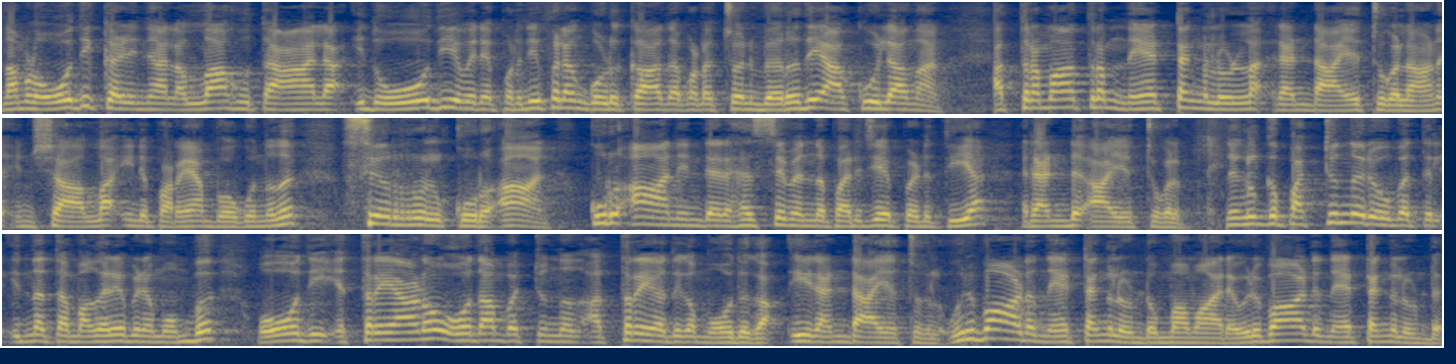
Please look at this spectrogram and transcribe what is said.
നമ്മൾ ഓതിക്കഴിഞ്ഞാൽ അള്ളാഹു താല ഇത് ഓതിയവന് പ്രതിഫലം കൊടുക്കാതെ പടച്ചോൻ വെറുതെ ആക്കൂല എന്നാണ്. അത്രമാത്രം നേട്ടങ്ങളുള്ള രണ്ടായത്തുകളാണ് ഇൻഷാ അള്ളാ ഇനി പറയാൻ പോകുന്നത്. സിറുൽ ഖുർആൻ ഖുർആാനിന്റെ രഹസ്യം എന്ന് പരിചയപ്പെടുത്തിയ രണ്ട് ആയത്തുകൾ. നിങ്ങൾക്ക് പറ്റുന്ന രൂപത്തിൽ ഇന്നത്തെ മകരവിന് മുമ്പ് ഓതി എത്രയാണോ ഓതാൻ പറ്റുന്നത് അത്രയധികം ഓതുക. ഈ രണ്ടായത്തുകൾ. ഒരുപാട് നേട്ടങ്ങളുണ്ട് ഉമ്മമാരെ ഒരുപാട് നേട്ടങ്ങളുണ്ട്.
